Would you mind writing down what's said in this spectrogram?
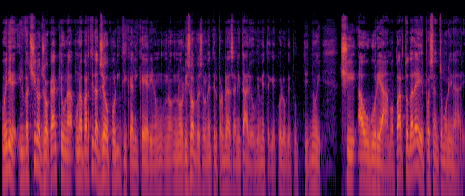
come dire, il vaccino gioca anche una, una partita geopolitica, Licheri, non, non, non, risolve solamente il problema sanitario, ovviamente che è quello che tutti noi ci auguriamo. Parto da lei e poi sento Molinari.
